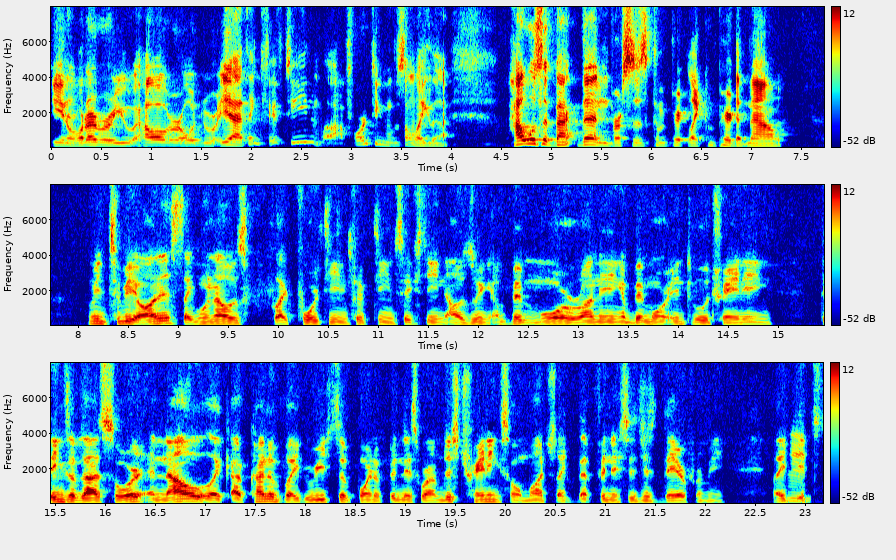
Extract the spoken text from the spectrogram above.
15 or whatever you however old you were yeah i think 15 wow, 14 something like that how was it back then versus compared like compared to now I mean, to be honest, like when I was like 14, 15, 16, I was doing a bit more running, a bit more interval training, things of that sort. And now, like, I've kind of like reached a point of fitness where I'm just training so much, like, that fitness is just there for me. Like, Hmm. it's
